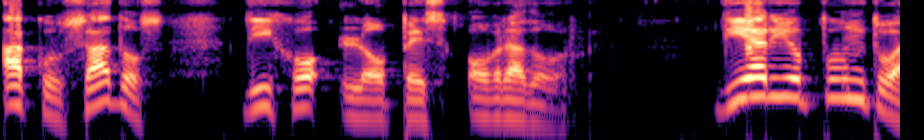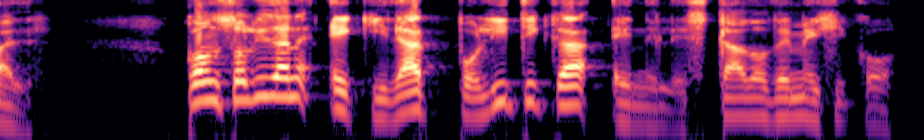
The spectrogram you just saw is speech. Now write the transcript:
acusados, dijo López Obrador. Diario puntual. Consolidan equidad política en el Estado de México.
